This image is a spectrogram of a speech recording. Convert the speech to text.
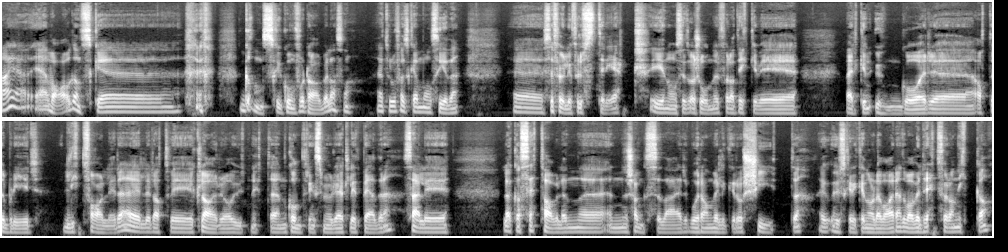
nei, jeg, jeg var ganske ganske komfortabel, altså. Jeg tror faktisk jeg må si det. Eh, selvfølgelig frustrert i noen situasjoner for at ikke vi verken unngår eh, at det blir litt farligere, eller at vi klarer å utnytte en kontringsmulighet litt bedre. Særlig Lacassette har vel en, eh, en sjanse der hvor han velger å skyte. Jeg husker ikke når det var. Det var vel rett før han gikk av.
